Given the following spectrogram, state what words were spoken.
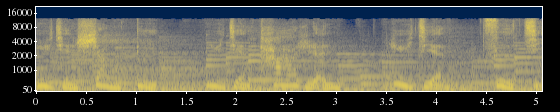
遇见上帝，遇见他人，遇见自己。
